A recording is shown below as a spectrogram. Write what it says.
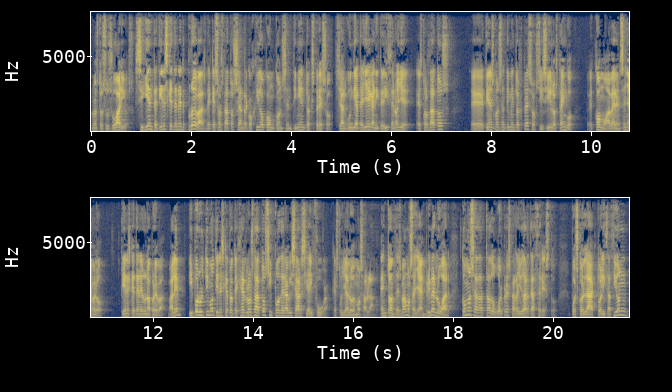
nuestros usuarios. Siguiente, tienes que tener pruebas de que esos datos se han recogido con consentimiento expreso. Si algún día te llegan y te dicen, oye, estos datos, eh, ¿tienes consentimiento expreso? Sí, sí, los tengo. Eh, ¿Cómo? A ver, enséñamelo. Tienes que tener una prueba, ¿vale? Y por último, tienes que proteger los datos y poder avisar si hay fuga, que esto ya lo hemos hablado. Entonces, vamos allá. En primer lugar, ¿cómo se ha adaptado WordPress para ayudarte a hacer esto? Pues con la actualización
